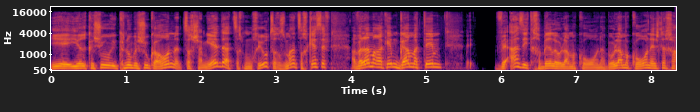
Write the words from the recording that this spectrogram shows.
ירכשו, יקנו בשוק ההון? צריך שם ידע, צריך מומחיות, צריך זמן, צריך כסף, אבל למה רק הם? גם אתם. ואז זה התחבר לעולם הקורונה. בעולם הקורונה יש לך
